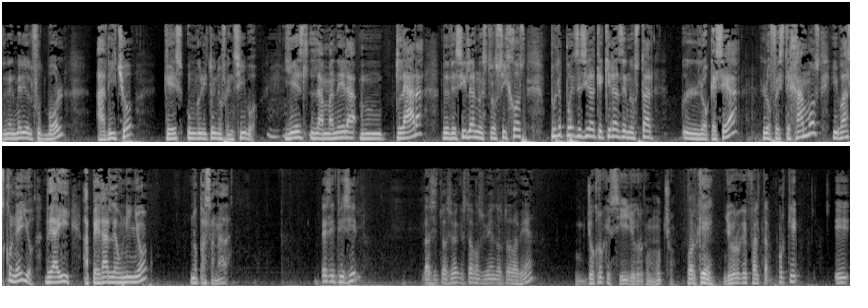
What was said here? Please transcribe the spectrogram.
en el medio del fútbol ha dicho que es un grito inofensivo. Y es la manera mm, clara de decirle a nuestros hijos, tú le puedes decir al que quieras denostar lo que sea, lo festejamos y vas con ello. De ahí a pegarle a un niño, no pasa nada. ¿Es difícil la situación que estamos viviendo todavía? Yo creo que sí, yo creo que mucho. ¿Por qué? Yo creo que falta, porque eh,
